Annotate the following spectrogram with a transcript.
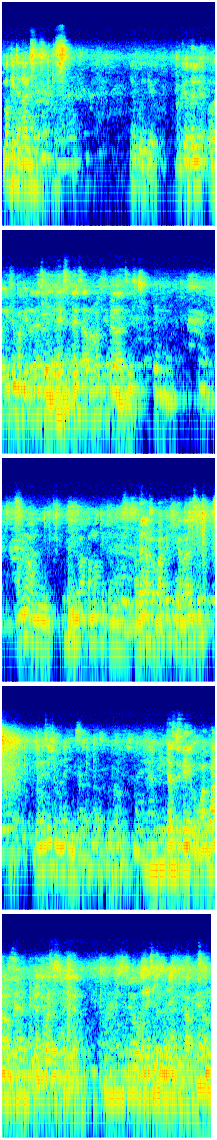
Market analysis. Okay, then uh, if you market analysis, next next our market analysis, I'm now on on market analysis. and then after marketing analysis. Just name one, one of them. Can give us a few. Organization management. Okay, so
